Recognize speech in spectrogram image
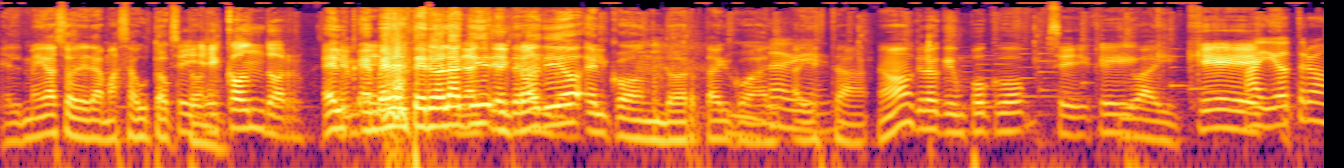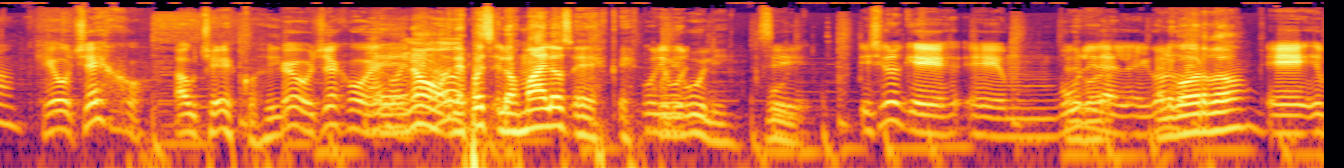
El Megazord era más Sí, autóctono. el cóndor. El- en, vez del pterodáctilo, el cóndor. el cóndor, tal cual. Está Ahí está. ¿No? Creo que un poco Sí, que, iba ahí. que, ¿Hay otro? Qué ochejo. Auchesco, sí. Qué ochejo, Ay, Eh, eh. no, después los malos es, es Bully Bully Bully. Bully. Sí. Y yo creo que eh, Bully, el, el el gordo. gordo. eh,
